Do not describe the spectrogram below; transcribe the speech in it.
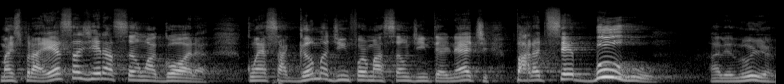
Mas para essa geração agora, com essa gama de informação de internet, para de ser burro. Aleluia.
